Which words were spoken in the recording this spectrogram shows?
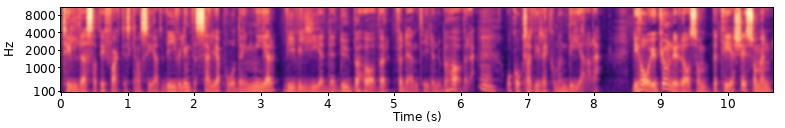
till dess att vi faktiskt kan se att vi vill inte sälja på dig mer. Vi vill ge det du behöver för den tiden du behöver det. Mm. Och också att vi rekommenderar det. Vi har ju kunder idag som beter sig som en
